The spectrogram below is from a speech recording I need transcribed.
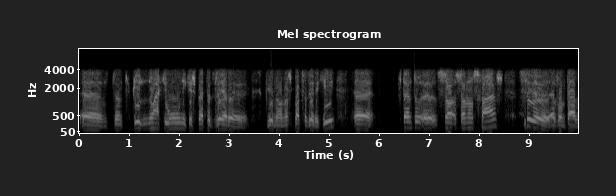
uh, portanto, tudo, não há aqui um único aspecto a dizer que não, não se pode fazer aqui. Portanto, só, só, não se faz se a vontade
